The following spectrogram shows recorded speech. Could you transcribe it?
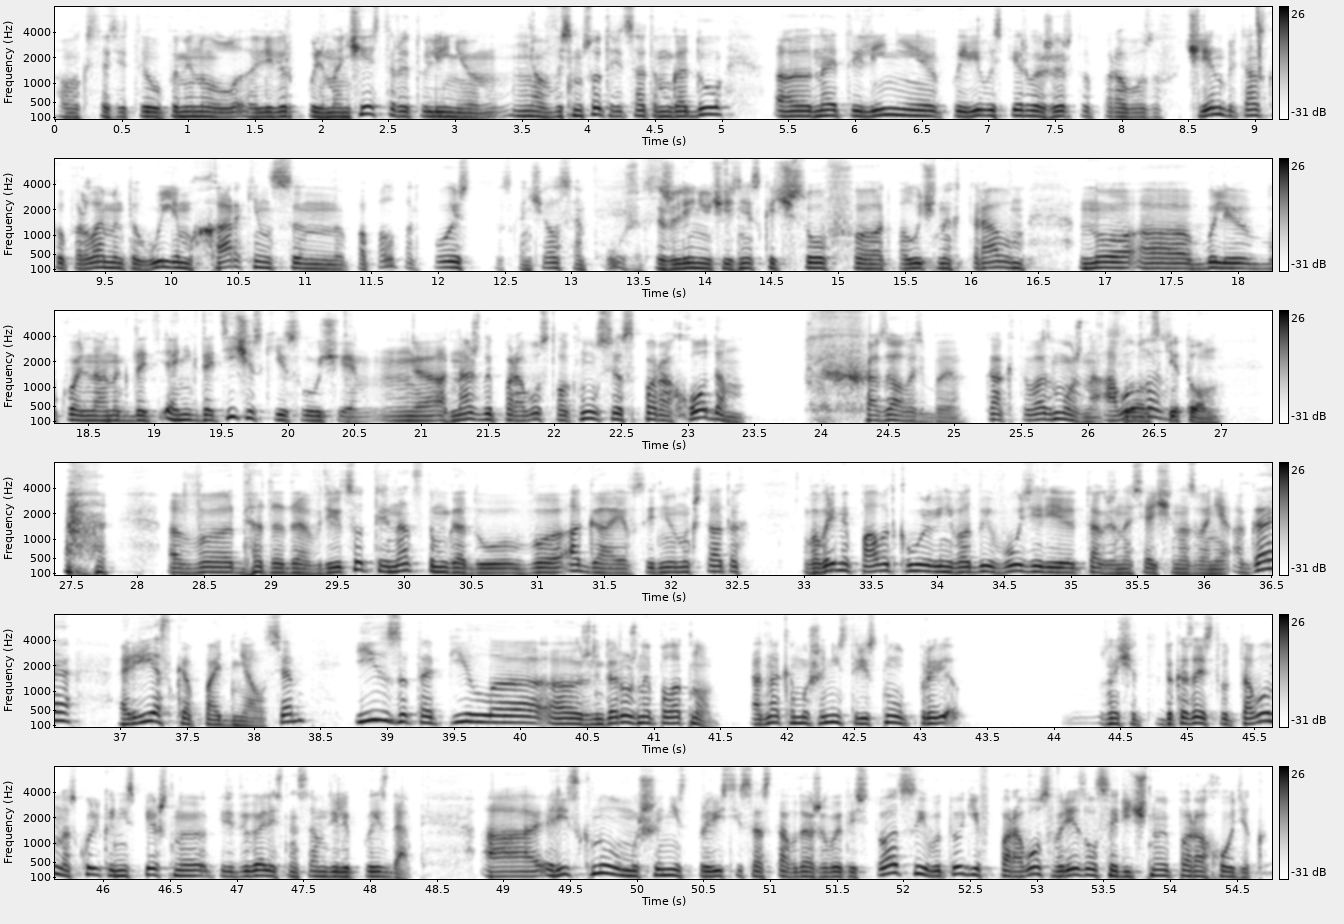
А вот, кстати, ты упомянул Ливерпуль-Манчестер, эту линию. В 830 году э, на этой линии появилась первая жертва паровозов. Член британского парламента Уильям Харкинсон попал под поезд, скончался, Ужас. к сожалению, через несколько часов э, от полученных травм. Но э, были буквально анекдоти- анекдотические случаи. Однажды паровоз столкнулся с пароходом, казалось бы, как это возможно? А Слон вот с китом. В, да-да-да, в 913 году в Агае в Соединенных Штатах во время паводка уровень воды в озере, также носящий название Агая, резко поднялся и затопило железнодорожное полотно. Однако машинист рискнул значит, доказательство того, насколько неспешно передвигались на самом деле поезда. А рискнул машинист провести состав даже в этой ситуации, и в итоге в паровоз врезался речной пароходик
